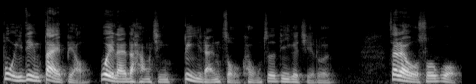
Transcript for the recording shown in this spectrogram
不一定代表未来的行情必然走空，这是第一个结论。再来，我说过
